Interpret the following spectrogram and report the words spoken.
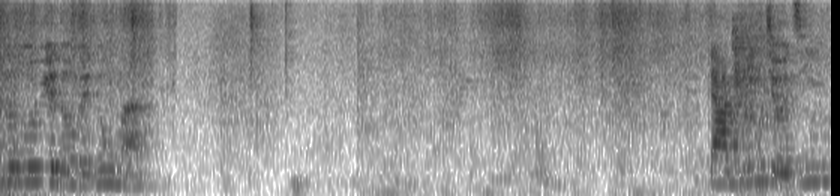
一个多月都没动呢。两瓶酒精，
